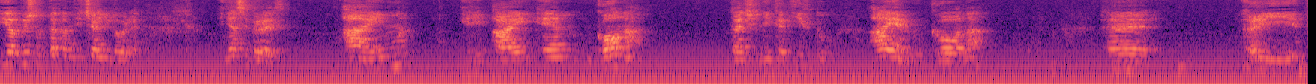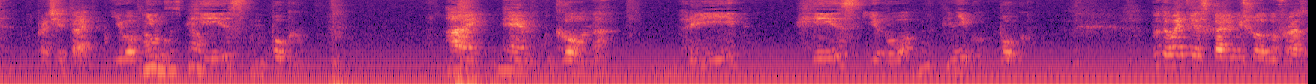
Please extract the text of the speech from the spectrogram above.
и обычно так англичане говорят, я собираюсь I'm или I am gonna. Дальше никаких тут. I am gonna э, read, прочитать его книгу, his book. I am gonna read his, его книгу, book. Ну, давайте скажем еще одну фразу.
